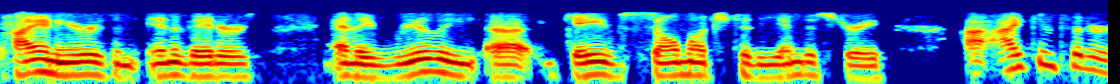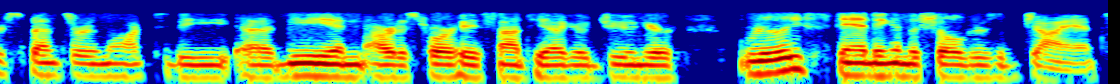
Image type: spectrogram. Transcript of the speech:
pioneers and innovators, and they really uh, gave so much to the industry. I, I consider Spencer and Locke to be uh, me and artist Jorge Santiago Jr. really standing on the shoulders of giants.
